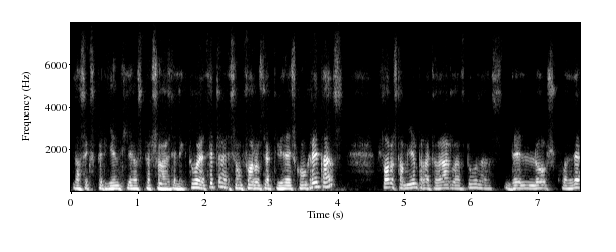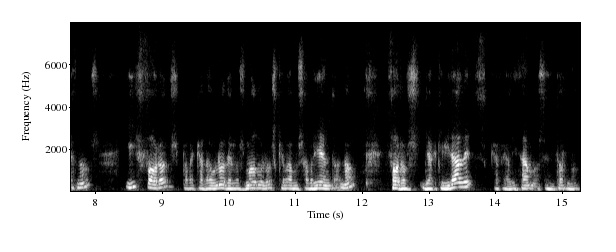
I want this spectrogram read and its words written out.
las experiencias personales de lectura, etc. Son foros de actividades concretas, foros también para aclarar las dudas de los cuadernos y foros para cada uno de los módulos que vamos abriendo. ¿no? Foros de actividades que realizamos en torno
